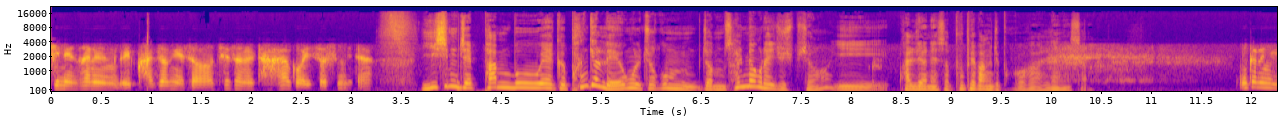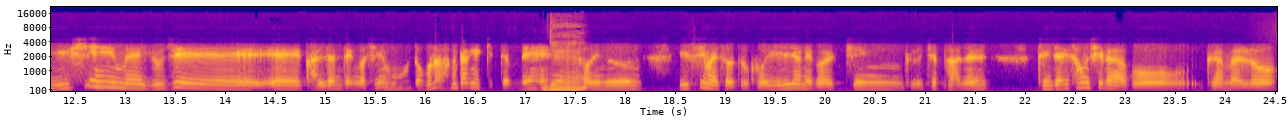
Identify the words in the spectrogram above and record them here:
진행하는 과정에서 최선을 다하고 있었습니다. 2심 재판부의 그 판결 내용을 조금 좀 설명을 해 주십시오. 이 관련해서 부패 방지법과 관련해서. 그러니까 1심의 유죄에 관련된 것이 뭐 너무나 황당했기 때문에 예. 저희는 1심에서도 거의 1년에 걸친 그 재판을 굉장히 성실하고 그야말로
